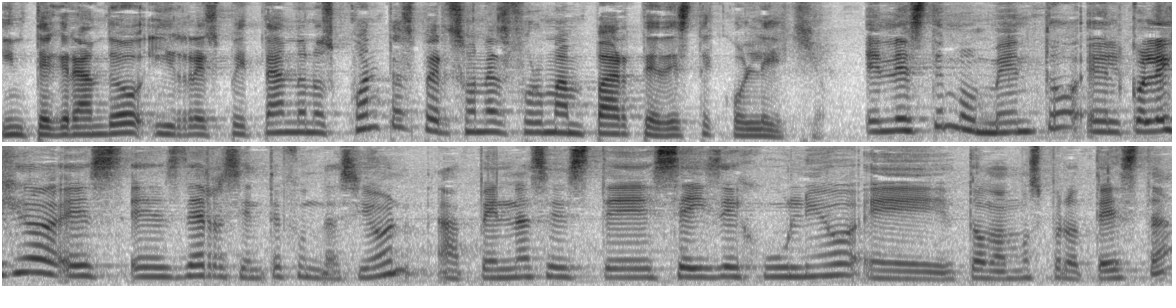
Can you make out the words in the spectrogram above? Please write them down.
integrando y respetándonos. ¿Cuántas personas forman parte de este colegio? En este momento, el colegio es, de reciente fundación. Apenas este 6 de julio eh, tomamos protesta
